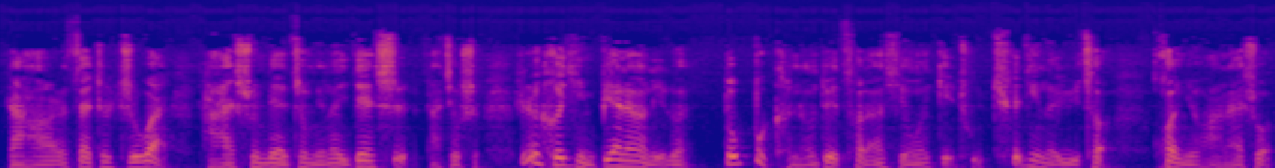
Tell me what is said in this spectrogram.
然而，在这之外，他还顺便证明了一件事，那就是任何隐变量理论都不可能对测量行为给出确定的预测。换句话来说，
